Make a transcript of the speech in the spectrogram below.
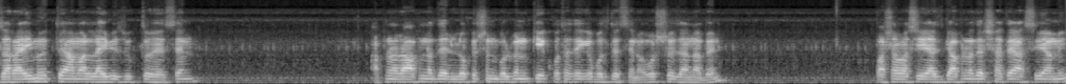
যারা এই মুহূর্তে আমার লাইভে যুক্ত হয়েছেন, আপনারা আপনাদের লোকেশন বলবেন, কে কোথা থেকে বলতেছেন অবশ্যই জানাবেন। পাশাপাশি আজকে আপনাদের সাথে আসি আমি।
